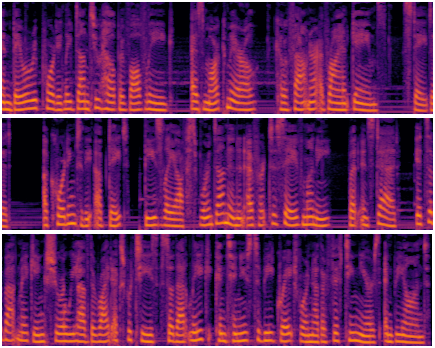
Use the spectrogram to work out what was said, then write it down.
and they were reportedly done to help evolve League, as Marc Merrill, co founder of Riot Games, stated. According to the update, these layoffs weren't done in an effort to save money, but instead, it's about making sure we have the right expertise so that League continues to be great for another 15 years and beyond.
